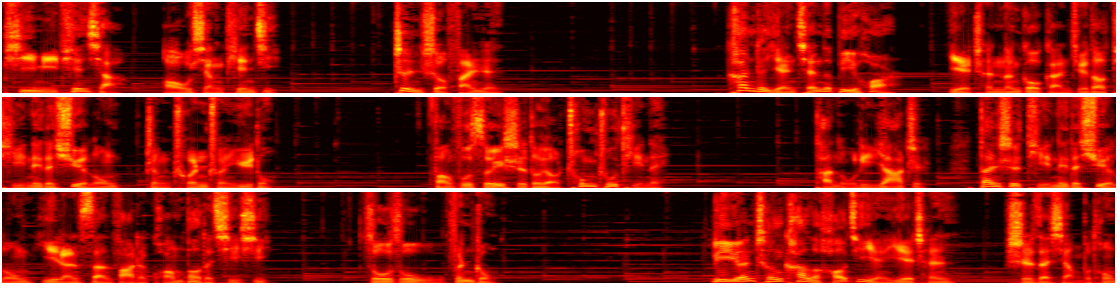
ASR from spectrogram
披靡天下，翱翔天际，震慑凡人。看着眼前的壁画，叶晨能够感觉到体内的血龙正蠢蠢欲动，仿佛随时都要冲出体内。他努力压制，但是体内的血龙依然散发着狂暴的气息。足足五分钟，李元成看了好几眼叶晨，实在想不通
